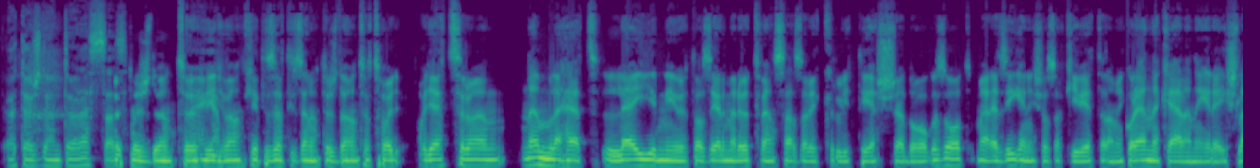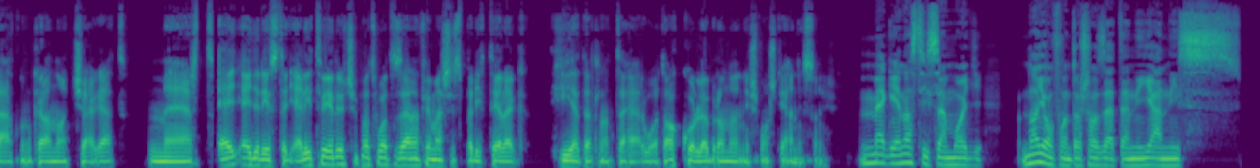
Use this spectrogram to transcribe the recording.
Ötös döntő lesz az? Ötös döntő, Igen. így van, 2015-ös döntött, hogy, hogy egyszerűen nem lehet leírni őt azért, mert 50% körüli TS-sel dolgozott, mert ez igenis az a kivétel, amikor ennek ellenére is látnunk kell a nagyságát mert egy, egyrészt egy elitvédő csapat volt az ellenfél, másrészt pedig tényleg hihetetlen teher volt. Akkor LeBronon és most Jannison is. Meg én azt hiszem, hogy nagyon fontos hozzátenni Jannis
